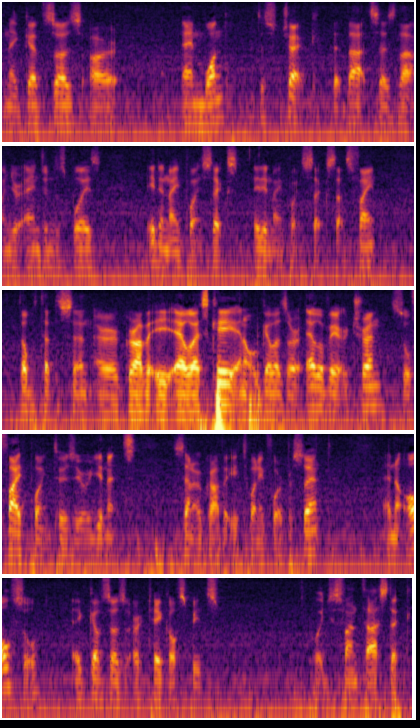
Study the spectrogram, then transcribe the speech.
and it gives us our N1. Just check that that says that on your engine displays. 89.6, 89.6, that's fine. Double tap the center gravity LSK and it will give us our elevator trim, so 5.20 units center gravity 24%, and it also it gives us our takeoff speeds, which is fantastic.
